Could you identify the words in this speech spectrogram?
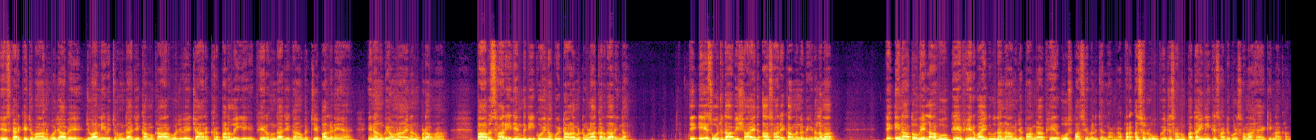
ਇਸ ਕਰਕੇ ਜਵਾਨ ਹੋ ਜਾਵੇ, ਜਵਾਨੀ ਵਿੱਚ ਹੁੰਦਾ ਜੀ ਕੰਮਕਾਰ ਹੋ ਜਾਵੇ, ਚਾਰ ਅੱਖਰ ਪੜ੍ਹ ਲਈਏ, ਫਿਰ ਹੁੰਦਾ ਜੀ ਗਾਂ ਬੱਚੇ ਪਾਲਣੇ ਆ, ਇਹਨਾਂ ਨੂੰ ਵਿਆਹਣਾ, ਇਹਨਾਂ ਨੂੰ ਪੜਾਉਣਾ ਭਾਵ ਸਾਰੀ ਜ਼ਿੰਦਗੀ ਕੋਈ ਨਾ ਕੋਈ ਟਾਲ ਮਟੋਲਾ ਕਰਦਾ ਰਹਿੰਦਾ। ਤੇ ਇਹ ਸੋਚਦਾ ਵੀ ਸ਼ਾਇਦ ਆ ਸਾਰੇ ਕੰਮ ਨਵੇੜ ਲਵਾਂ। ਤੇ ਇਹਨਾਂ ਤੋਂ ਵਿਹਲਾ ਹੋ ਕੇ ਫਿਰ ਵਾਹਿਗੁਰੂ ਦਾ ਨਾਮ ਜਪਾਂਗਾ, ਫਿਰ ਉਸ ਪਾਸੇ ਵੱਲ ਚੱਲਾਂਗਾ। ਪਰ ਅਸਲ ਰੂਪ ਵਿੱਚ ਸਾਨੂੰ ਪਤਾ ਹੀ ਨਹੀਂ ਕਿ ਸਾਡੇ ਕੋਲ ਸਮਾਂ ਹੈ ਕਿੰਨਾ ਕਾ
